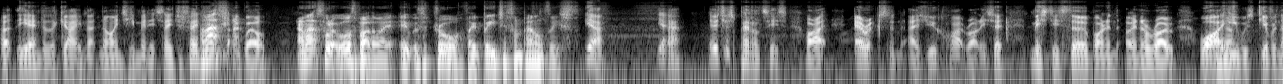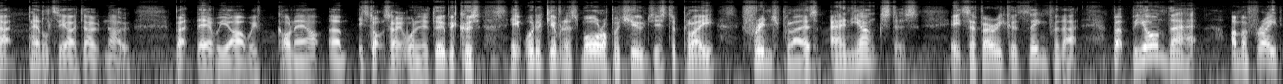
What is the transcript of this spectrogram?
at the end of the game. That 90 minutes, they defended well. And that's what it was, by the way. It was a draw. They beat us on penalties. Yeah, yeah. It was just penalties. All right. Eriksen, as you quite rightly said, missed his third one in, in a row. Why Yeah. he was given that penalty, I don't know. But there we are. We've gone out. Um, it's not something I wanted to do because it would have given us more opportunities to play fringe players and youngsters. It's a very good thing for that. But beyond that, I'm afraid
